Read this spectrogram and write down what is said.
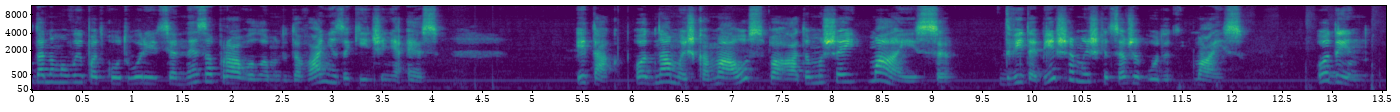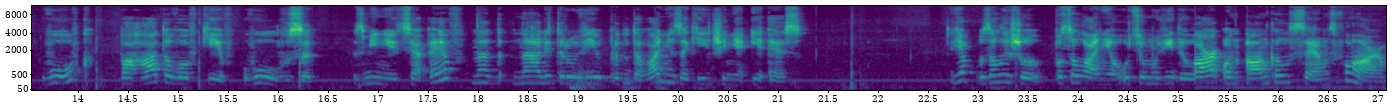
в даному випадку утворюється не за правилами додавання закінчення S. І так, одна мишка маус, багато мишей майс. Дві та більше мишки це вже будуть майс. Один вовк, багато вовків, wolves. Змінюється F на, на літеру V при додаванні закінчення і S. Я залишу посилання у цьому відео Are on Uncle Sam's Farm.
